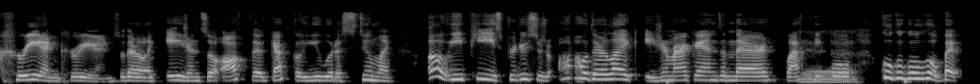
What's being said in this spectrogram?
Korean, Korean, so they're like Asian. So off the get go, you would assume like oh, EPs, producers, oh, they're like Asian Americans and they're black yeah. people. Cool, cool, cool, cool. But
